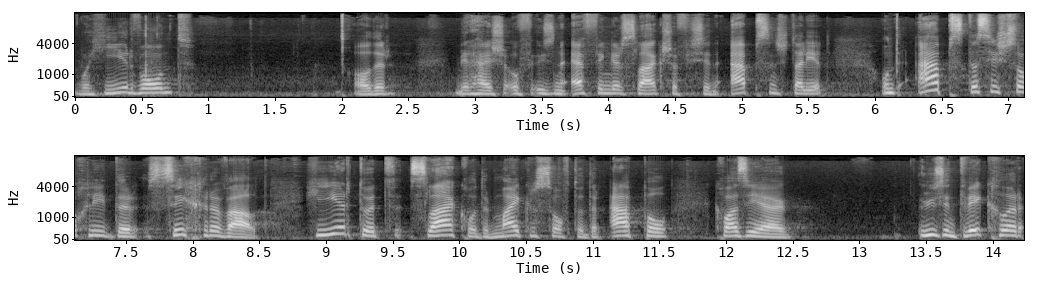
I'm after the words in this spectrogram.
wo hier wohnt. Oder? Wir haben auf unseren Effinger Slack schon Apps installiert. Und Apps, das ist so ein der sichere Welt. Hier tut Slack oder Microsoft oder Apple quasi äh, uns Entwickler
